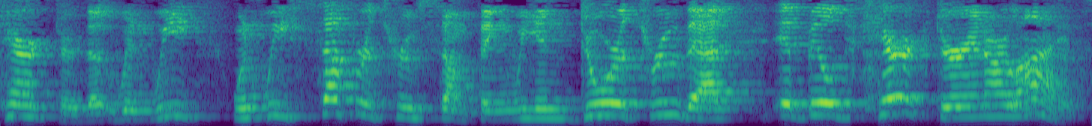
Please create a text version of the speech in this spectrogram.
Character. That when we when we suffer through something, we endure through that, it builds character in our lives.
